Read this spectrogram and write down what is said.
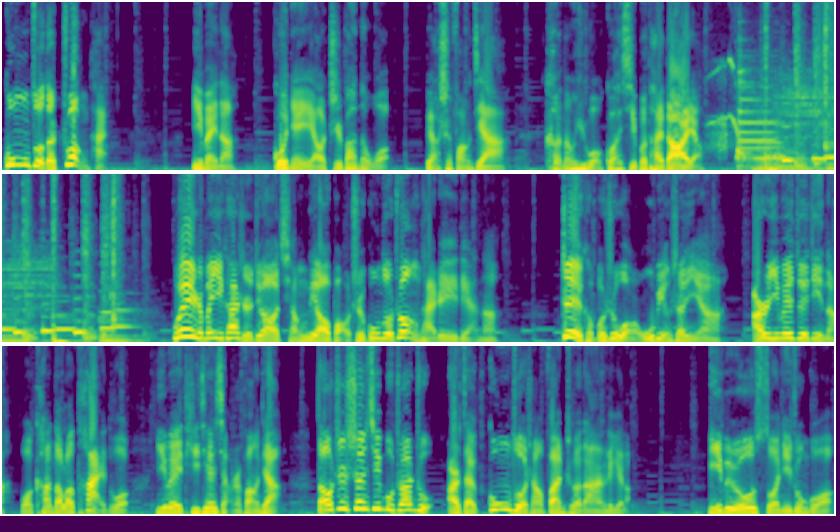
工作的状态，因为呢过年也要值班的我，表示放假可能与我关系不太大呀。为什么一开始就要强调保持工作状态这一点呢？这可不是我无病呻吟啊。而是因为最近呢，我看到了太多因为提前想着放假，导致身心不专注而在工作上翻车的案例了。你比如索尼中国，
